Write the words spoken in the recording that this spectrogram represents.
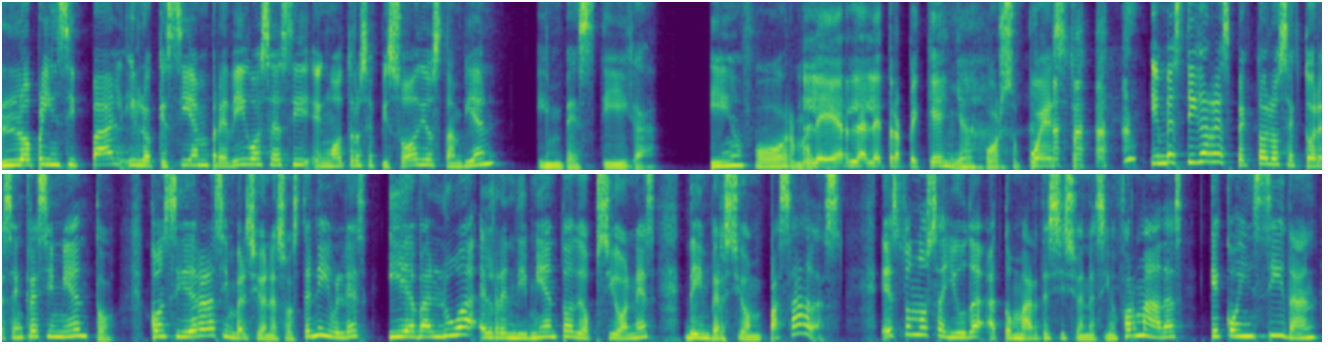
lo principal y lo que siempre digo, Ceci, en otros episodios también, investiga. Informa. Leer la letra pequeña. Por supuesto. Investiga respecto a los sectores en crecimiento, considera las inversiones sostenibles y evalúa el rendimiento de opciones de inversión pasadas. Esto nos ayuda a tomar decisiones informadas que coincidan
